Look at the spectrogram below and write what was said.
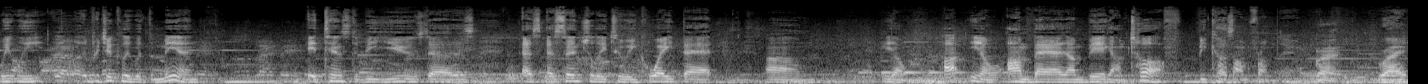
we, we uh, particularly with the men, it tends to be used as as essentially to equate that um, you know, I, you know, I'm bad, I'm big, I'm tough because I'm from there. Right. Right,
